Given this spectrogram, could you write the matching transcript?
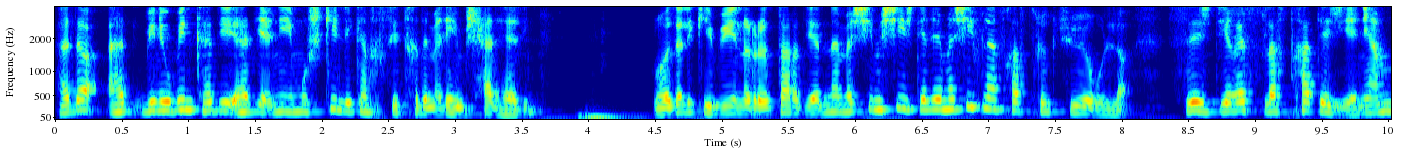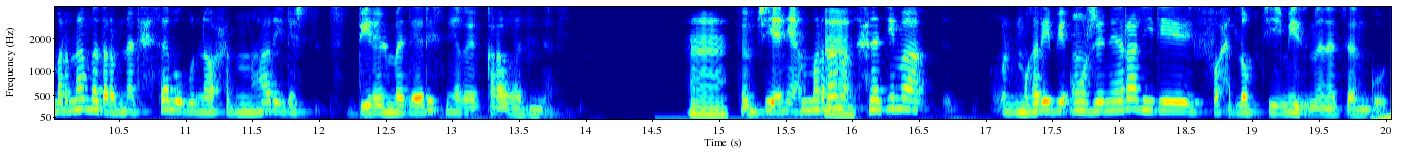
هذا هاد بيني وبينك هادي هادي يعني مشكل اللي كان خصني تخدم عليه شحال هادي. وهذا اللي كيبين الروتار ديالنا. ماشي ماشي جو ديغي ماشي في الانفراستركتور ولا. سي جو ديغي في لا استراتيجي يعني عمرنا ما ضربنا الحساب وقلنا واحد النهار إلا سدينا المدارس ملي غيقراو هاد الناس. فهمتي؟ يعني عمرنا حنا ديما المغربي اون جينيرال يدي في واحد لوبتيميزم أنا تنقول.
